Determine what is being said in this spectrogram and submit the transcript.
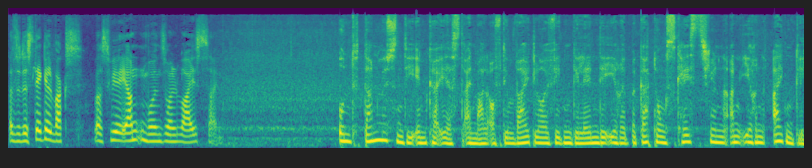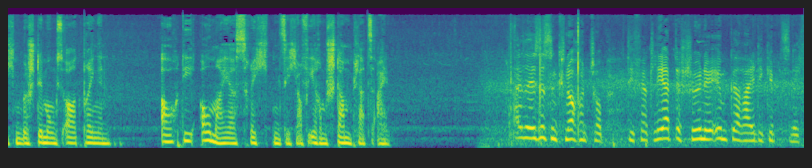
Also das Deckelwachs, was wir ernten wollen, soll weiß sein. Und dann müssen die Imker erst einmal auf dem weitläufigen Gelände ihre Begattungskästchen an ihren eigentlichen Bestimmungsort bringen. Auch die Aumeiers richten sich auf ihrem Stammplatz ein. Also es ist ein Knochenjob. Die verklärte, schöne Imkerei, die gibt's nicht.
